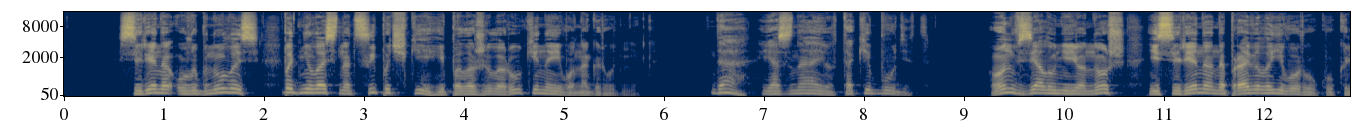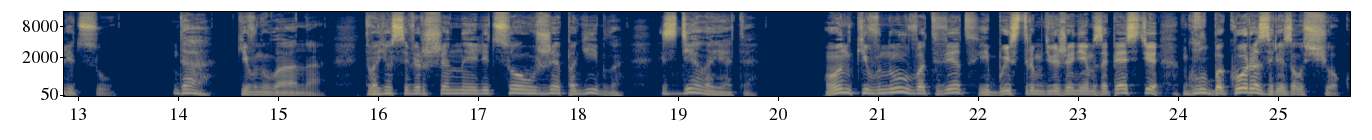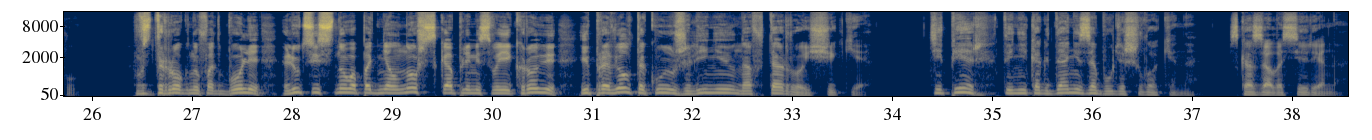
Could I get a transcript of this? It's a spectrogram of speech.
Сирена улыбнулась, поднялась на цыпочки и положила руки на его нагрудник. «Да, я знаю, так и будет». Он взял у нее нож, и Сирена направила его руку к лицу. «Да», — кивнула она, — «твое совершенное лицо уже погибло. Сделай это». Он кивнул в ответ и быстрым движением запястья глубоко разрезал щеку. Вздрогнув от боли, Люций снова поднял нож с каплями своей крови и провел такую же линию на второй щеке. «Теперь ты никогда не забудешь Локина», — сказала Сирена.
